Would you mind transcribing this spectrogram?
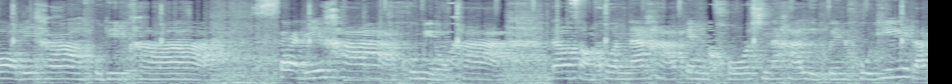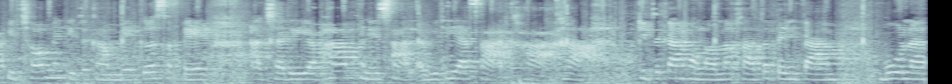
สวัสดีค่ะครูทิพย์ค่ะส วัสดีค่ะครูหมิวค่ะ เราสองคนนะคะเป็นโค้ชนะคะ หรือเป็นครูที่รับผิดชอบในกิจกรรม Maker Space อัจฉริยภาพคณิตศาสตร์และวิทยาศาสตร์ค่ะ ค่ะ กิจกรรมของเรานะคะจะเป็นการบูรณา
